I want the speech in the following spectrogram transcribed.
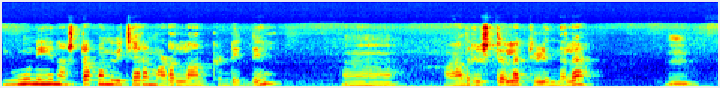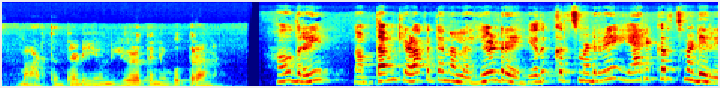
ಇವನೇನು ಅಷ್ಟಕ್ಕೊಂದು ವಿಚಾರ ಮಾಡಲ್ಲ ಅನ್ಕೊಂಡಿದ್ದೆ? ಹ್ಞೂ ಆದ್ರೆ ಇಷ್ಟೆಲ್ಲ ಕೇಳಿದ್ನಲ್ಲ? ಹ್ಞೂ ಮಾಡ್ತಾನೆ ತಡಿ ಹೇಳ್ತ ಹೇಳ್ತಾನೆ ಉತ್ತರ ಹೌದ್ರಿ, ನಮ್ ತಮ್ ಕೇಳಾಕತ್ತೇನಲ್ಲ, ಹೇಳ್ರಿ ಎದಕ್ಕೆ ಖರ್ಚು ಮಾಡಿರಿ, ಯಾರಿಗೆ ಖರ್ಚು ಮಾಡಿರಿ?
